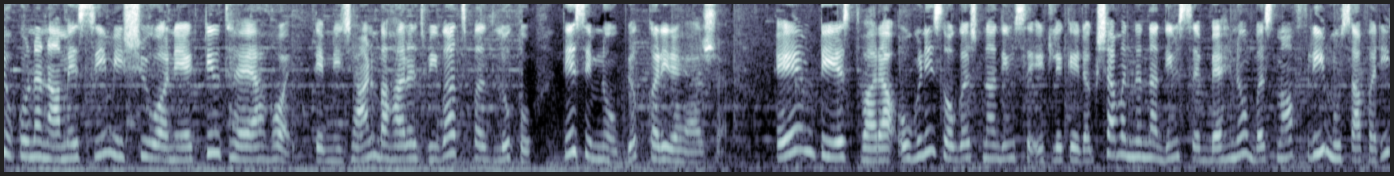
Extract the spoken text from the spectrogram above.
લોકોના નામે સિમ ઇસ્યુ અને એક્ટિવ થયા હોય તેમની જાણ બહાર જ વિવાદસ્પદ લોકો તે સિમનો ઉપયોગ કરી રહ્યા છે. એએમટીએસ દ્વારા ઓગણીસ ઓગસ્ટના દિવસે એટલે કે રક્ષાબંધનના દિવસે બહેનો બસમાં ફ્રી મુસાફરી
